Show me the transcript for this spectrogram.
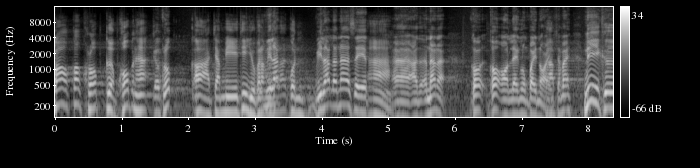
ก็ก็ครบเกือบครบนะฮะเกือบครบก็อาจจะมีที่อยู่พลังปวิระรัชาตรัฐคน วิรัตและนาเศรษฐ์อ่า อ่าอันนั้นอะ ก็ก็อ่อนแรงลงไปหน่อยครับ ใช่ไหมนี่คือ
